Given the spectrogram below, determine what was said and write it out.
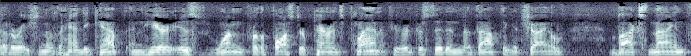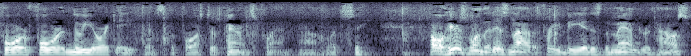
Federation of the Handicapped. And here is one for the foster parents plan if you're interested in adopting a child. Box 944, New York 8. That's the foster parents plan. Now, let's see. Oh, here's one that is not a freebie. It is the Mandarin House.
